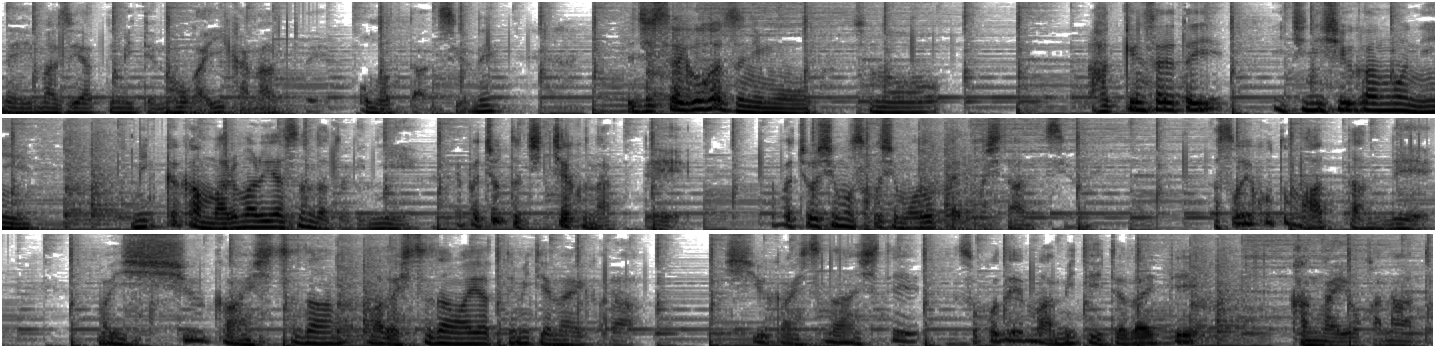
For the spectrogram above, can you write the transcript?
ね、まずやってみての方がいいかなって思ったんですよね。で実際5月にもその発見された12週間後に3日間丸々休んだ時にやっぱちょっとちっちゃくなってやっぱ調子も少し戻ったりもしたんですよね。そういうこともあったんで、まあ、1週間筆談まだ筆談はやってみてないから1週間筆談してそこでまあ見ていただいて考えようかなと。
